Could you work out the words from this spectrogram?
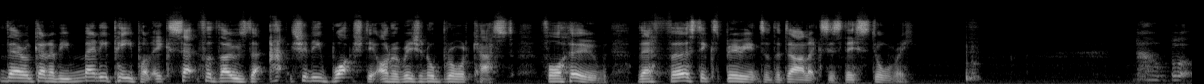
there are going to be many people, except for those that actually watched it on original broadcast, for whom their first experience of the Daleks is this story. No, but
